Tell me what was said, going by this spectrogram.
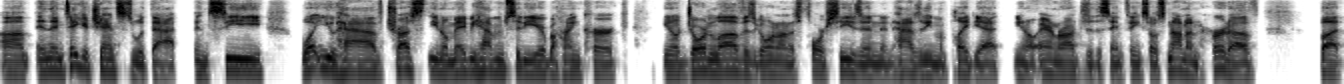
um, and then take your chances with that and see what you have. Trust, you know, maybe have him sit a year behind Kirk. You know, Jordan Love is going on his fourth season and hasn't even played yet. You know, Aaron Rodgers did the same thing. So it's not unheard of. But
